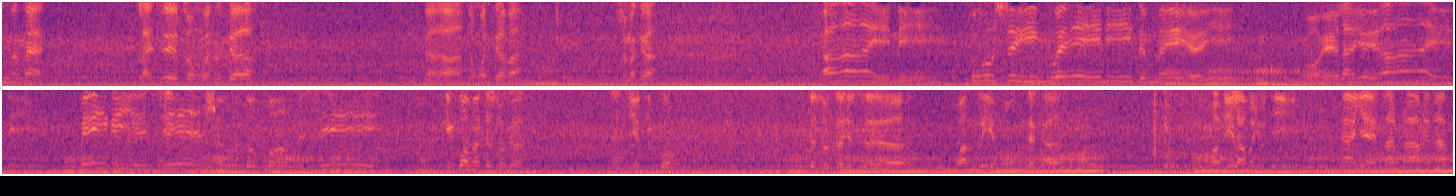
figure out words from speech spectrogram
听到没来自中文的歌呃中文歌吗？什么歌？爱你不是因为你的美而已我越来越爱你每个眼神触动我的心。听过吗？这首歌。哎你有听过吗？这首歌就是 วังลี่หงเะเกิร์ตอนนี้เรามาอยู่ที่ หน้าแยกลาดพร้าวนะครับ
